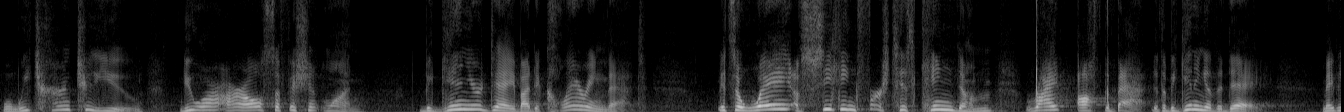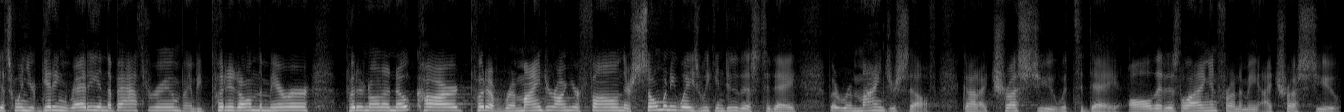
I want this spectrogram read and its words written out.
When we turn to you, you are our all sufficient one. Begin your day by declaring that. It's a way of seeking first his kingdom right off the bat, at the beginning of the day. Maybe it's when you're getting ready in the bathroom. Maybe put it on the mirror, put it on a note card, put a reminder on your phone. There's so many ways we can do this today. But remind yourself God, I trust you with today. All that is lying in front of me, I trust you.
